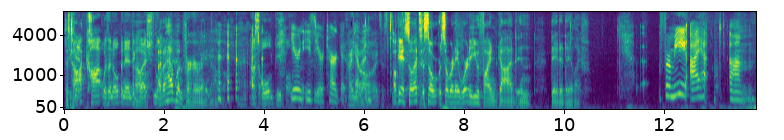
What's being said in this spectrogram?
To, get talk? caught with an open-ended Oh, question. I don't have one for her right now. Though. us old people. You're an easier target, I Kevin. know. It's just, Okay, so that's so so Renee, where do you find God in day to day life? For me, I ha- um,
